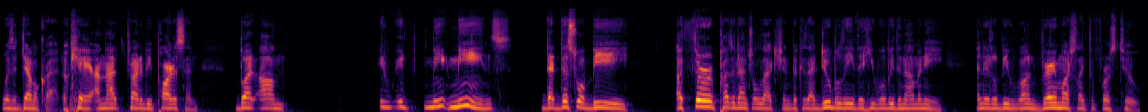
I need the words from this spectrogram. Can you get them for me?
was a Democrat. Okay, I'm not trying to be partisan, but um, it it me- means that this will be a third presidential election because I do believe that he will be the nominee, and it'll be run very much like the first two.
